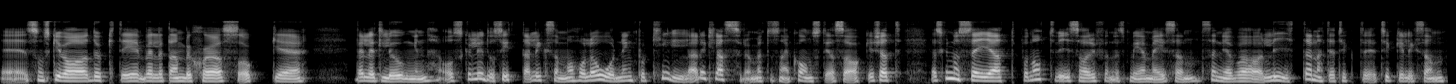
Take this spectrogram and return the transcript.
eh, som skulle vara duktig, väldigt ambitiös och eh, väldigt lugn och skulle då sitta liksom och hålla ordning på killar i klassrummet och såna här konstiga saker. Så att jag skulle nog säga att på något vis har det funnits med mig sen, sen jag var liten att jag tyckte, tycker liksom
